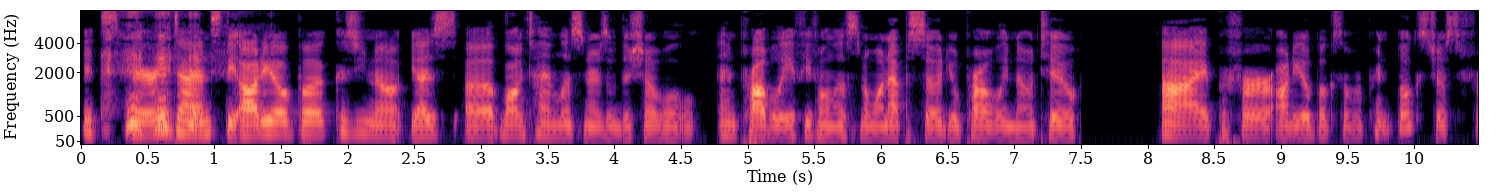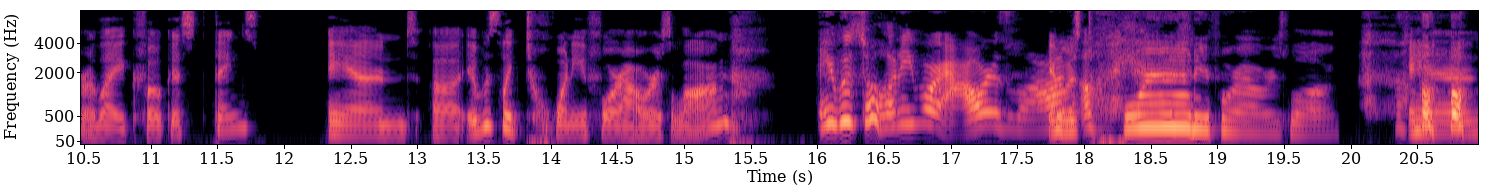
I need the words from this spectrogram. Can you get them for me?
It's very dense. The audiobook, because you know, as uh, longtime listeners of the show will, and probably if you've only listened to one episode, you'll probably know too. I prefer audiobooks over print books just for like focused things. And uh, it was like 24 hours long. It was 24 hours long. It was Oh 24 hours long. And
